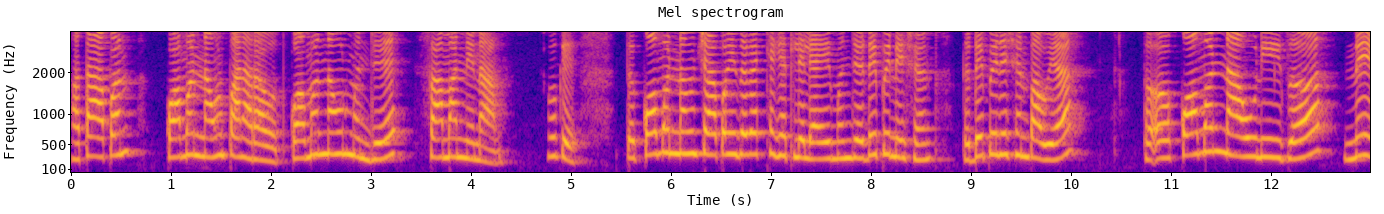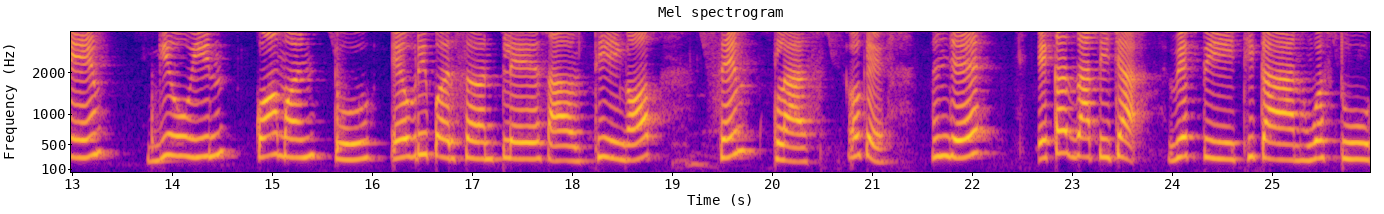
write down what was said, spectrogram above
आता आपण कॉमन नाऊन पाहणार आहोत. कॉमन नाऊन म्हणजे सामान्य नाम. ओके तर कॉमन नाऊनची आपण इथं व्याख्या घेतलेली आहे म्हणजे डेफिनेशन तर डेफिनेशन पाहूया. तर a common noun is a name given in common to every person place or thing of same class okay म्हणजे एकाच जातीच्या व्यक्ती ठिकाण वस्तू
